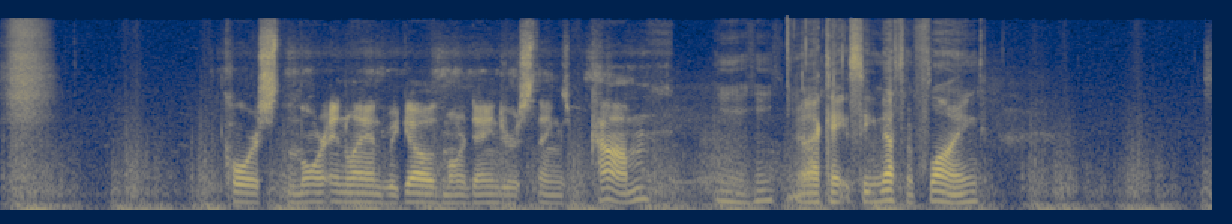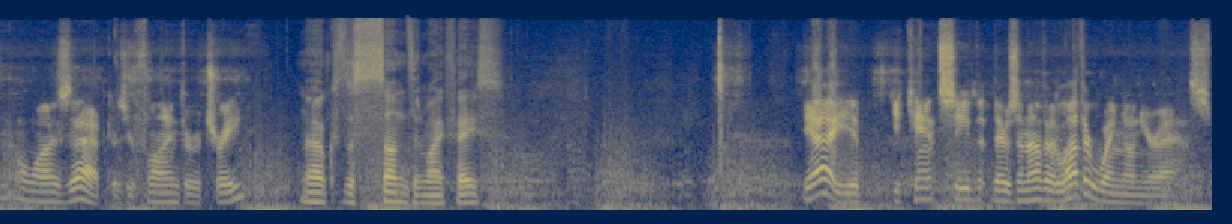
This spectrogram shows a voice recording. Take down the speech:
Of course, the more inland we go, the more dangerous things become. hmm And I can't see nothing flying. Oh, why is that? Because you're flying through a tree? No, because the sun's in my face. Yeah, you you can't see that there's another leather wing on your ass.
